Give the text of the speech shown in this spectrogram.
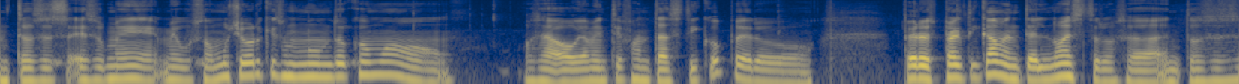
Entonces eso me, me, gustó mucho porque es un mundo como, o sea, obviamente fantástico, pero pero es prácticamente el nuestro, o sea, entonces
